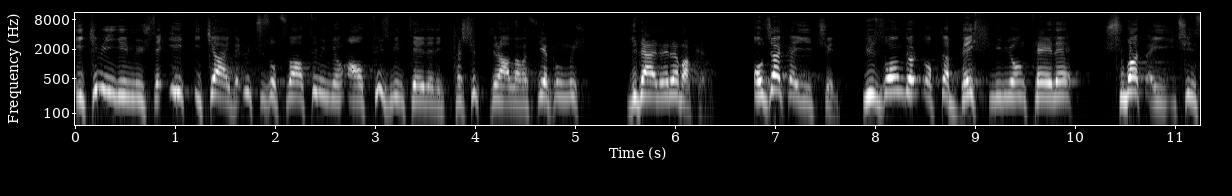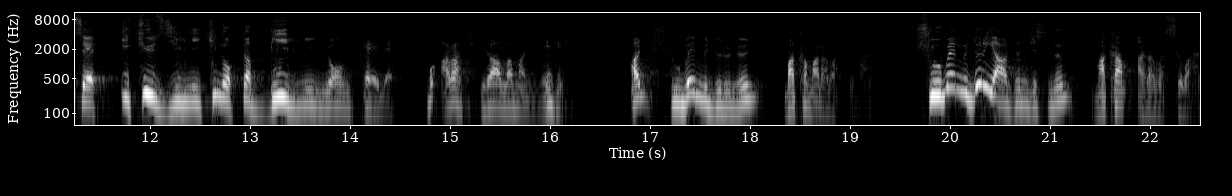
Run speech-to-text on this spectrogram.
2023'te ilk 2 ayda 336 milyon 600 bin TL'lik taşıt kiralaması yapılmış. Giderlere bakın. Ocak ayı için 114.5 milyon TL, Şubat ayı içinse 222.1 milyon TL. Bu araç kiralama nedir? Hani şube müdürünün makam arabası var. Şube müdür yardımcısının makam arabası var.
